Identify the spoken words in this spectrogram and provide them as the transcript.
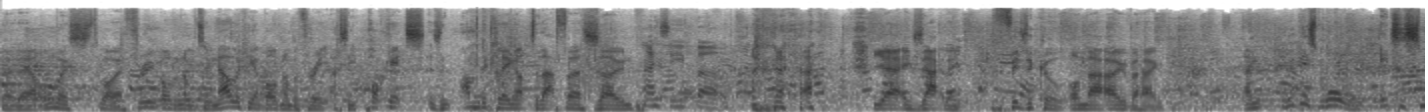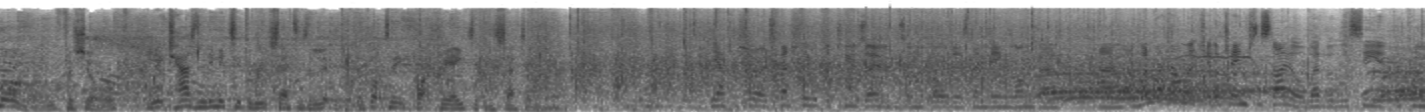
So they are almost, well, they're through boulder number two. Now looking at boulder number three, I see pockets as an undercling up to that first zone. I see both. yeah, exactly. Physical on that overhang. And with this wall, it's a small wall for sure, which has limited the route setters a little bit. They've got to be quite creative in the setting here. Yeah, for sure, especially with the two zones on the boulders, then being longer. Um, I wonder how much it'll change the style, whether we'll see it become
